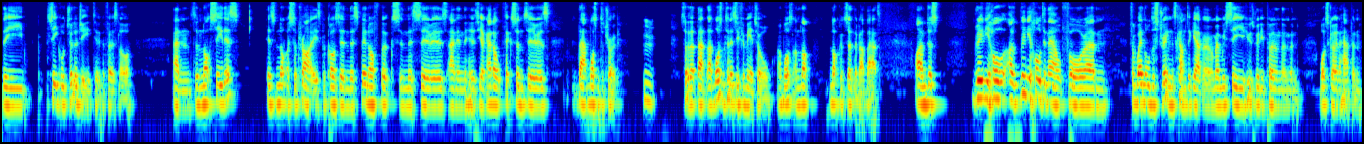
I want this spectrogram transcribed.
the sequel trilogy to the first law and to not see this is not a surprise because in the spin-off books in this series and in his young adult fiction series, that wasn't a trope. Hmm. So that, that that wasn't an issue for me at all. I was I'm not not concerned about that. I'm just really hold I'm really holding out for um for when all the strings come together and when we see who's really pulling them and what's going to happen.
